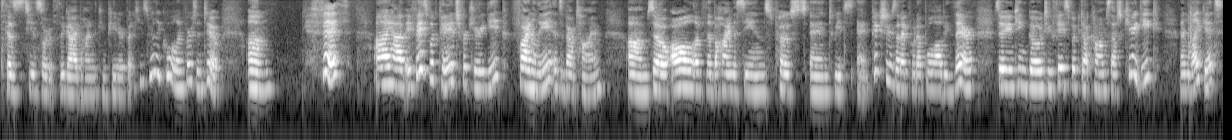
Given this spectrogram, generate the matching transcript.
Because he's sort of the guy behind the computer, but he's really cool in person too. Um, Fifth, I have a Facebook page for KieryGeek. Finally, it's about time. Um, so all of the behind the scenes posts and tweets and pictures that I put up will all be there. So you can go to facebook.com slash kierygeek and like it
